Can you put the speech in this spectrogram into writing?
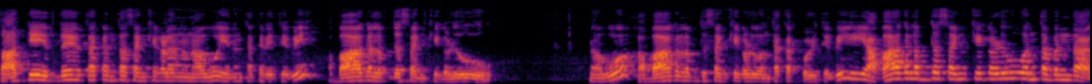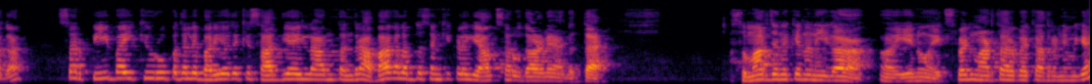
ಸಾಧ್ಯ ಇರದೇ ಇರತಕ್ಕಂತ ಸಂಖ್ಯೆಗಳನ್ನ ನಾವು ಏನಂತ ಕರಿತೀವಿ? ಅಭಾಗಲಬ್ಧ ಸಂಖ್ಯೆಗಳು. ನಾವು ಅಭಾಗಲಬ್ಧ ಸಂಖ್ಯೆಗಳು ಅಂತ ಕರ್ಕೊಳ್ತೀವಿ. ಈ ಅಭಾಗಲಬ್ಧ ಸಂಖ್ಯೆಗಳು ಅಂತ ಬಂದಾಗ, ಸರ್ ಪಿ ಬೈ ಕ್ಯೂ ರೂಪದಲ್ಲಿ ಬರೆಯೋದಕ್ಕೆ ಸಾಧ್ಯ ಇಲ್ಲ ಅಂತಂದ್ರೆ ಅಭಾಗಲಬ್ಧ ಸಂಖ್ಯೆಗಳಿಗೆ ಯಾವ್ದು ಸರ್ ಉದಾಹರಣೆ ಆಗುತ್ತೆ? ಸುಮಾರು ಜನಕ್ಕೆ ನಾನು ಈಗ ಏನು ಎಕ್ಸ್ಪ್ಲೈನ್ ಮಾಡ್ತಾ ಇರ್ಬೇಕಾದ್ರೆ ನಿಮಗೆ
